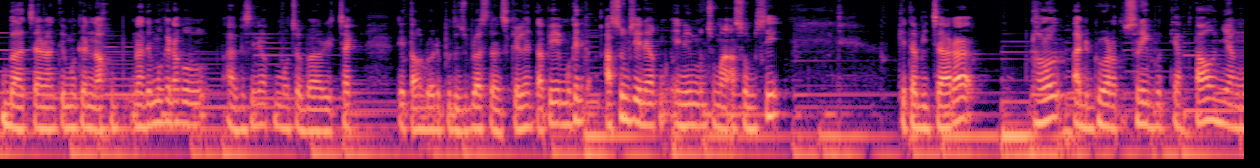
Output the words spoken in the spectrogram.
baca nanti mungkin aku nanti mungkin aku habis ini aku mau coba recheck di tahun 2017 dan sekalian tapi mungkin asumsi ini ini cuma asumsi. Kita bicara kalau ada 200 ribu tiap tahun yang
